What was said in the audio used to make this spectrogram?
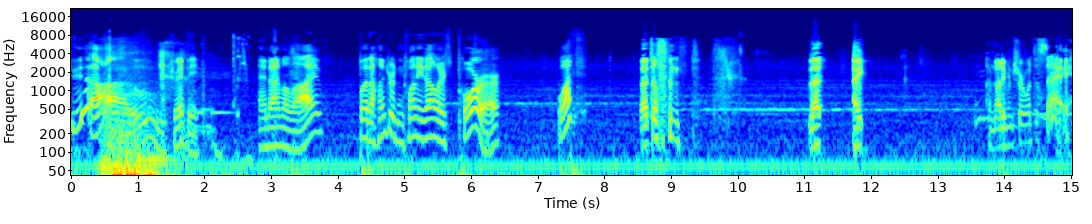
Yeah. Ooh, trippy. And I'm alive? But $120 poorer? What? That doesn't. That I. I'm not even sure what to say.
